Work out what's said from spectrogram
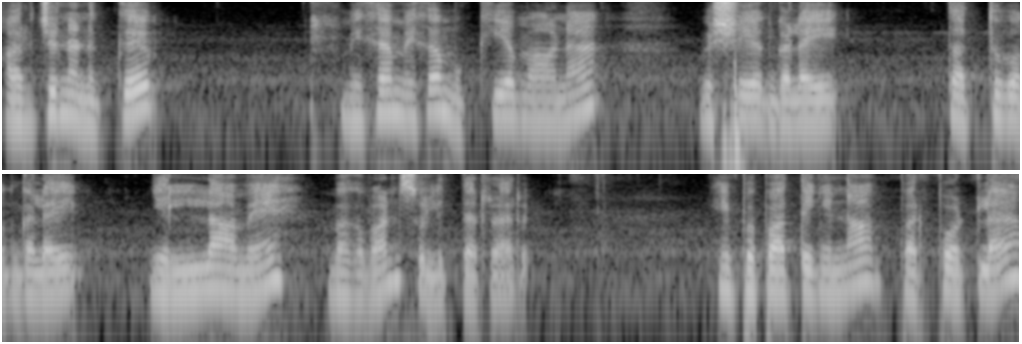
அர்ஜுனனுக்கு மிக மிக முக்கியமான விஷயங்களை தத்துவங்களை எல்லாமே பகவான் சொல்லித்தர்றாரு. இப்போ பார்த்தீங்கன்னா பர்போட்டில்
